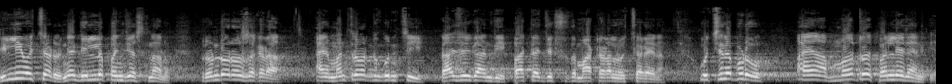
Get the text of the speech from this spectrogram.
ఢిల్లీ వచ్చాడు నేను ఢిల్లీలో పనిచేస్తున్నాను. రెండో రోజు అక్కడ ఆయన మంత్రివర్గం గురించి రాజీవ్ గాంధీ పార్టీ అధ్యక్షుడితో మాట్లాడాలని వచ్చాడు ఆయన. వచ్చినప్పుడు ఆయన మొదటి రోజు పని లేదు ఆయనకి.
